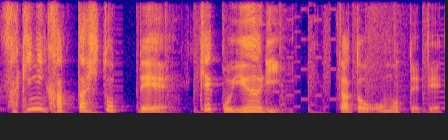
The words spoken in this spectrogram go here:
先に買った人って結構有利だと思ってて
